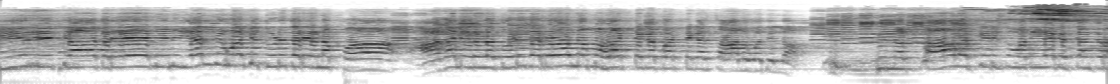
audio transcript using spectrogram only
ಈ ರೀತಿ ಆದರೆ ನೀನು ಎಲ್ಲಿ ಹೋಗಿ ದುಡಿದರೇನಪ್ಪ ಹಗಲಿರುಳು ದುಡಿದರು ನಮ್ಮ ಹೊಟ್ಟೆಗೆ ಬಟ್ಟೆಗೆ ಸಾಲುವುದಿಲ್ಲ ನಿನ್ನ ಸಾಲ ತೀರಿಸುವುದು ಹೇಗೆ ಶಂಕರ?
